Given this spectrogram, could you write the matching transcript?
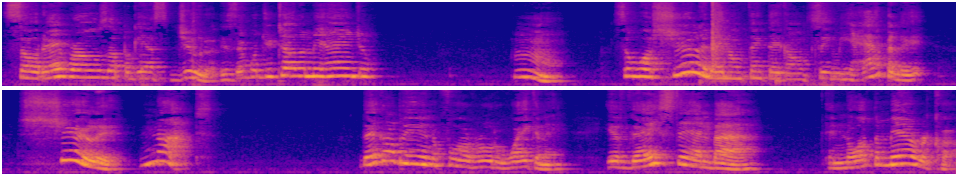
So they rose up against Judah. Is that what you're telling me, Angel? Hmm. So, well, surely they don't think they're going to see me happily. Surely not. They're going to be in for a rude awakening if they stand by in North America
